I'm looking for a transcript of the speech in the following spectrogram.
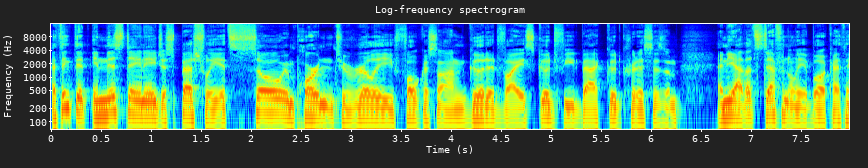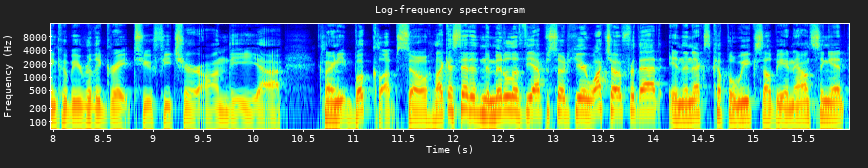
I think that in this day and age especially, it's so important to really focus on good advice, good feedback, good criticism. And yeah, that's definitely a book I think would be really great to feature on the uh, Clarinet Book Club. So, like I said in the middle of the episode here, watch out for that. In the next couple weeks, I'll be announcing it,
